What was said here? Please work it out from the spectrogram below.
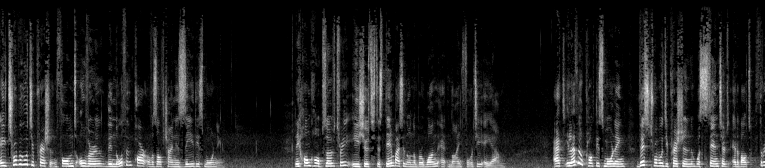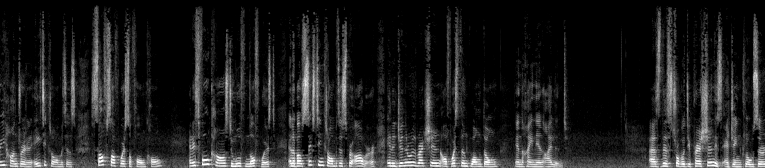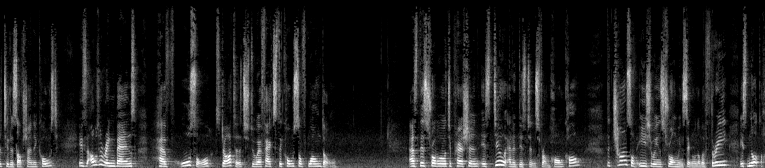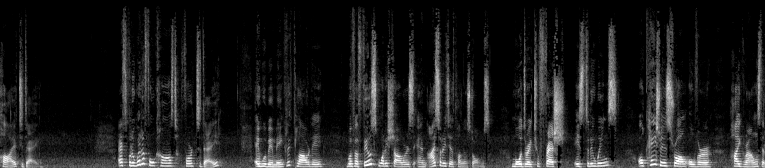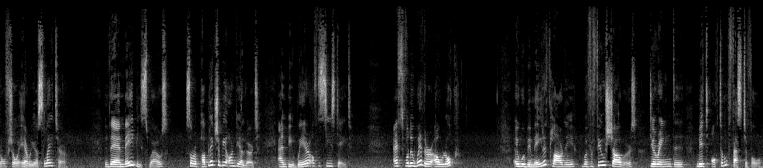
A tropical depression formed over the northern part of the South China Sea this morning. The Hong Kong Observatory issued the standby signal number one at 9.40 a.m. At 11 o'clock this morning, this tropical depression was centered at about 380 kilometers south-southwest of Hong Kong and is forecast to move northwest at about 16 kilometers per hour in the general direction of western Guangdong and Hainan Island. As this tropical depression is edging closer to the South China coast, its outer ring bands have also started to affect the coast of Guangdong. As this tropical depression is still at a distance from Hong Kong, the chance of issuing strong wind signal number three is not high today. As for the weather forecast for today, it will be mainly cloudy with a few spotty showers and isolated thunderstorms moderate to fresh easterly winds, occasionally strong over high grounds and offshore areas later. There may be swells, so the public should be on the alert and beware of the sea state. As for the weather outlook, it will be mainly cloudy with a few showers during the Mid-Autumn Festival.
